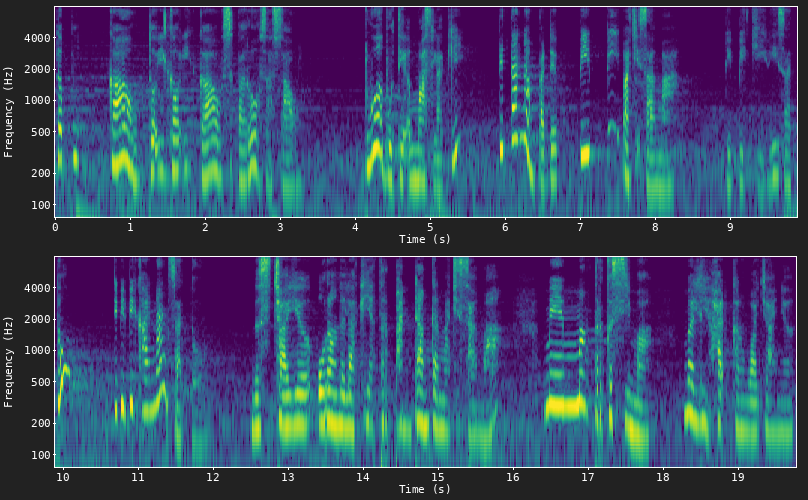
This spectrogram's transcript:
terpukau atau igau-igau separuh sasau. Dua butir emas lagi ditanam pada pipi Makcik Salma. Pipi kiri satu, di pipi kanan satu. Nescaya orang lelaki yang terpandangkan Makcik Salma memang terkesima melihatkan wajahnya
